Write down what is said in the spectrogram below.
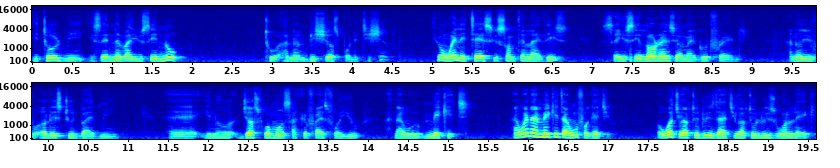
he told me, he said, never you say no to an ambitious politician. Even when he tells you something like this, so you see, Lawrence, you're my good friend. I know you've always stood by me. Uh, you know, just one more sacrifice for you, and I will make it. And when I make it, I won't forget you. But what you have to do is that you have to lose one leg.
